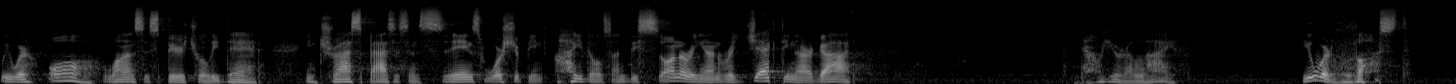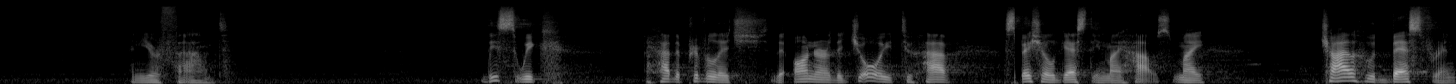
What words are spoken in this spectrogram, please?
We were all once spiritually dead in trespasses and sins, worshiping idols and dishonoring and rejecting our God. But now you're alive. You were lost, and you're found. This week, I had the privilege, the honor, the joy to have a special guest in my house. My childhood best friend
